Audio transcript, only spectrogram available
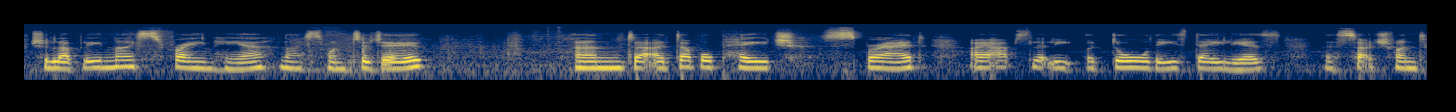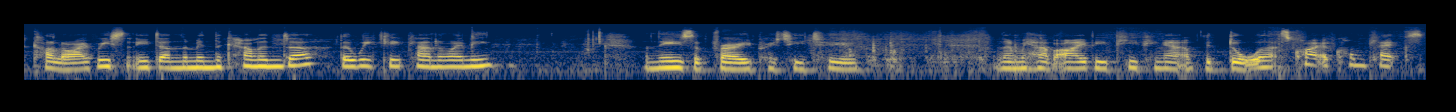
which are lovely nice frame here nice one to do and uh, a double page spread. I absolutely adore these dahlias. They're such fun to colour. I've recently done them in the calendar, the weekly planner I mean. And these are very pretty too. And then we have Ivy peeping out of the door. That's quite a complex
